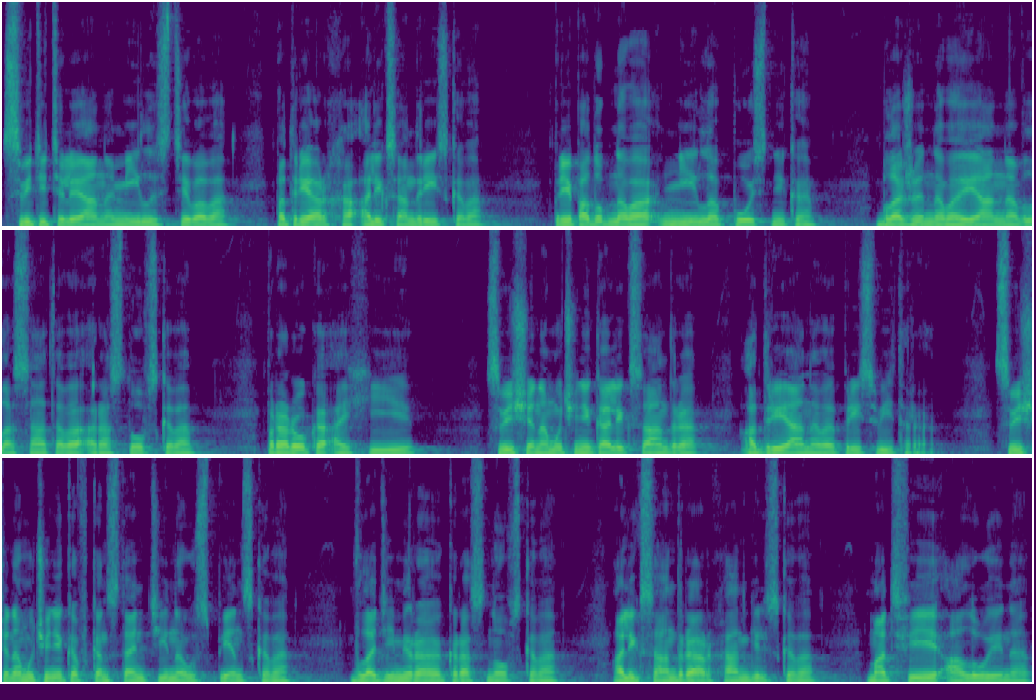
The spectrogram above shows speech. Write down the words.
Святителя Иоанна Милостивого, патриарха Александрийского, преподобного Нила Постника, блаженного Иоанна Власатого Ростовского, пророка Ахии, священномученика Александра Адрианова Пресвитера, священномучеников Константина Успенского, Владимира Красновского, Александра Архангельского – Матфея Алуина,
